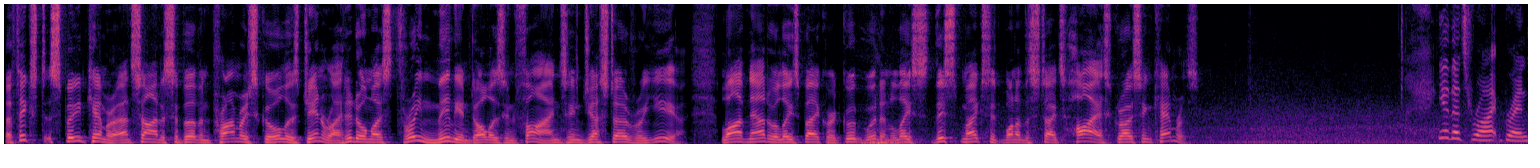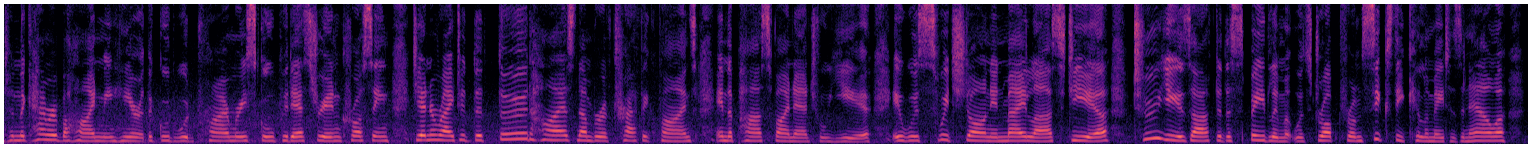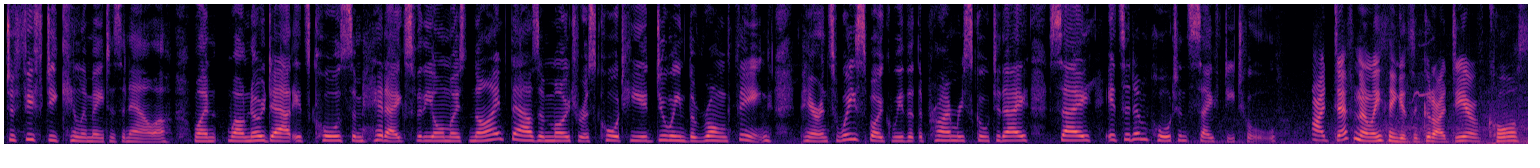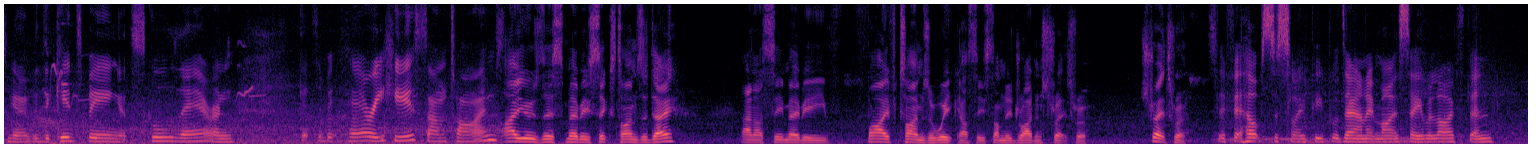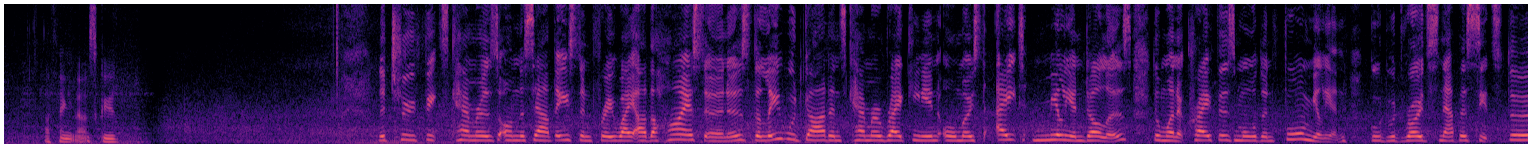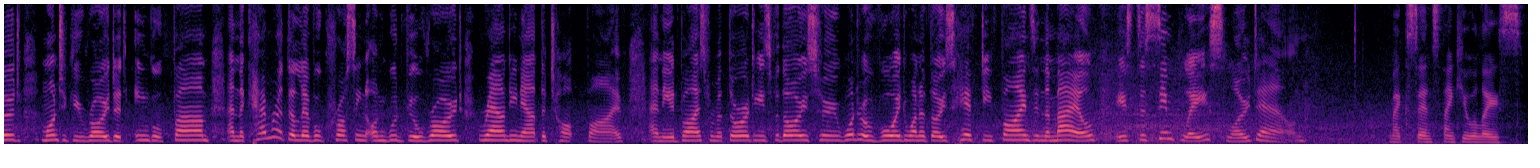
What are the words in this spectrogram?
A fixed speed camera outside a suburban primary school has generated almost $3 million in fines in just over a year. Live now to Elise Baker at Goodwood. And Elise, this makes it one of the state's highest grossing cameras. Yeah, that's right, Brent. And the camera behind me here at the Goodwood Primary School pedestrian crossing generated the third highest number of traffic fines in the past financial year. It was switched on in May last year, two years after the speed limit was dropped from 60 kilometres an hour to 50 kilometres an hour. While, while no doubt it's caused some headaches for the almost 9,000 motorists caught here doing the wrong thing, parents we spoke with at the primary school today say it's an important safety tool. I definitely think it's a good idea, of course, you know, with the kids being at school there and gets a bit hairy here sometimes. I use this maybe six times a day and I see maybe five times a week I see somebody driving straight through. Straight through. So if it helps to slow people down, it might save a life, then I think that's good. The two fixed cameras on the southeastern freeway are the highest earners. The Leawood Gardens camera raking in almost $8 million. The one at Crafers more than 4 million. Goodwood Road Snapper sits third, Montague Road at Ingle Farm, and the camera at the level crossing on Woodville Road rounding out the top five. And the advice from authorities for those who want to avoid one of those hefty fines in the mail is to simply slow down. Makes sense. Thank you, Elise.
